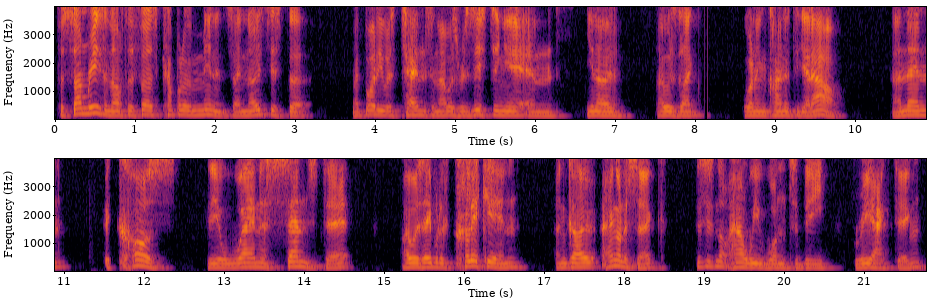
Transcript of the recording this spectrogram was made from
for some reason, after the first couple of minutes, I noticed that my body was tense and I was resisting it, and you know, I was like wanting kind of to get out. And then because the awareness sensed it, I was able to click in and go, hang on a sec, this is not how we want to be reacting.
